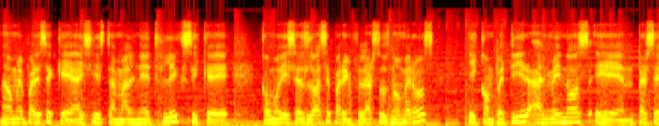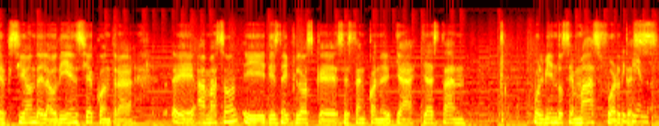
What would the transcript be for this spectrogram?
No, me parece que ahí sí está mal Netflix y que, como dices, lo hace para inflar sus números y competir al menos en percepción de la audiencia contra eh, Amazon y Disney Plus que se están con el, ya ya están volviéndose más fuertes.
